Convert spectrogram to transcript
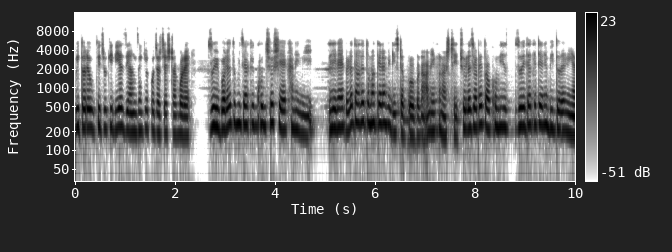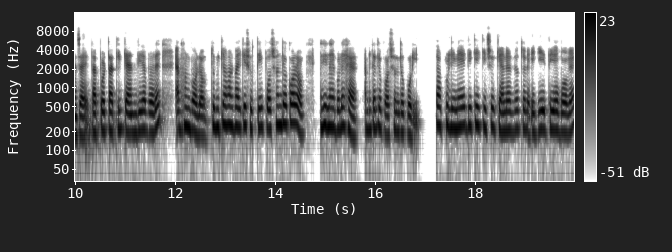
ভিতরে উকি ঝুঁকি দিয়ে জিয়াংজেংকে খোঁজার চেষ্টা করে। জুই বলে, তুমি যাকে খুঁজছো সে এখানে নেই। রিনাই বলে তাহলে তোমাকে আর আমি ডিস্টার্ব করব না, আমি এখন আসছি। চলে যাবে তখনই জুই তাকে টেনে ভিতরে নিয়ে যায়। তারপর তাকে জ্ঞান দিয়ে বলে, এখন বলো, তুমি কি আমার ভাইকে সত্যিই পছন্দ করো? রিনাই বলে হ্যাঁ আমি তাকে পছন্দ করি। তারপর রিনাইয়ের দিকে কিছু জ্ঞানের বোতল এগিয়ে দিয়ে বলেন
